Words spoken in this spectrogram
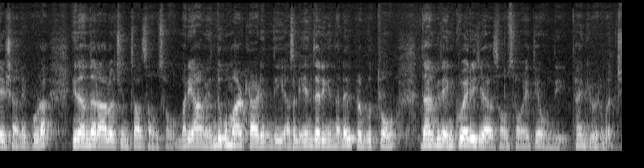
దేశానికి కూడా ఇది అందరూ ఆలోచించాల్సిన అవసరం. మరి ఆమె ఎందుకు మాట్లాడింది అసలు ఏం జరిగింది అనేది ప్రభుత్వం దాని మీద ఎంక్వైరీ చేయాల్సిన అవసరం అయితే ఉంది. థ్యాంక్ యూ వెరీ మచ్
